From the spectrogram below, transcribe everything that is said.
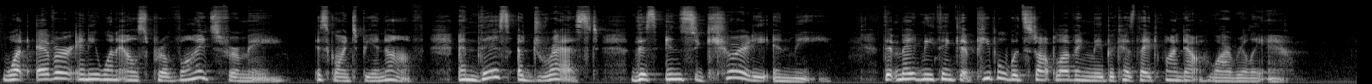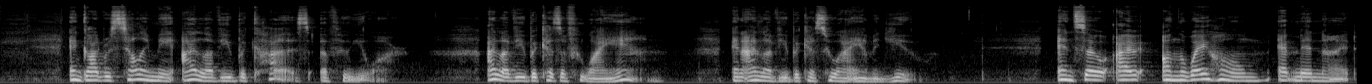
whatever anyone else provides for me is going to be enough. And this addressed this insecurity in me that made me think that people would stop loving me because they'd find out who I really am. And God was telling me, I love you because of who you are. I love you because of who I am. And I love you because who I am in you. And so I on the way home at midnight,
